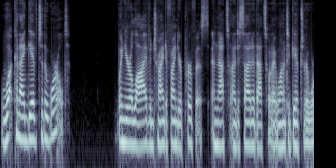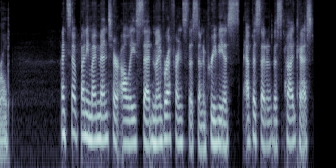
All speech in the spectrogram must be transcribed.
what can I give to the world when you're alive and trying to find your purpose? And that's, I decided that's what I wanted to give to the world. It's so funny. My mentor always said, and I've referenced this in a previous episode of this podcast.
